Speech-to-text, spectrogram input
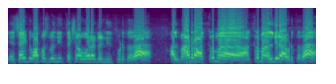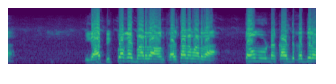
ಸೈಟ್ ವಾಪಸ್ ಬಂದಿದ ತಕ್ಷಣ ಹೋರಾಟ ನಿಂತ್ಬಿಡ್ತದ? ಅಲ್ಲಿ ಮಾಡಿರೋ ಅಕ್ರಮ ಅಕ್ರಮ ಅಲ್ದಿರ ಆಗ್ಬಿಡ್ತದ? ಈಗ ಪಿಕ್ ಪಾಕೆಟ್ ಮಾಡ್ದ ಅವ್ನು ಕಳ್ತಾನ ಮಾಡ್ದ. ತಗೊಂಡ್ಬಿಟ್ಟು ನಾನು ಕಳ್ತ ಕದ್ದಿರೋ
